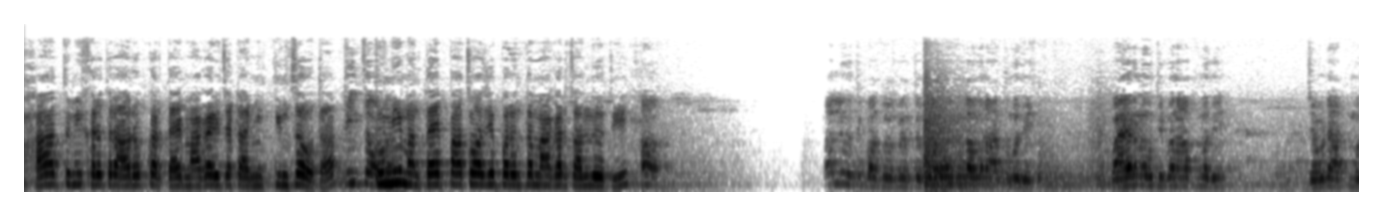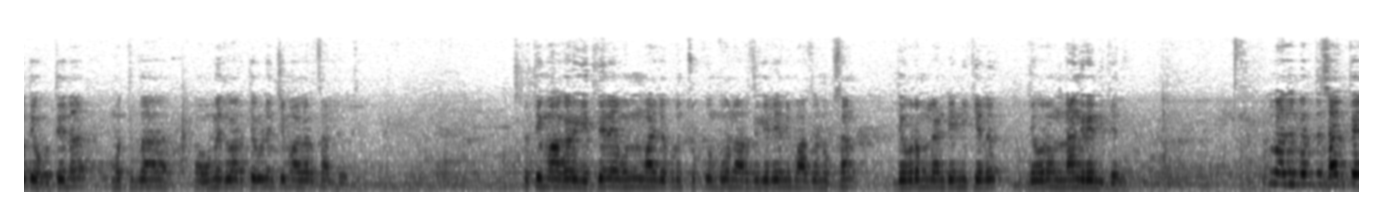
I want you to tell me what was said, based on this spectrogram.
हा तुम्ही खरं तर आरोप करताय. माघारीचा टायमिंग तीनचा होता. तीनचा. तुम्ही म्हणताय पाच वाजेपर्यंत माघार चालली होती. हा. चालली होती पाच वाजपर्यंत. दरवाजा लावून आतमध्ये. बाहेर नव्हती पण आतमध्ये. जेवढे आतमध्ये होते ना मतदार उमेदवार तेवढ्यांची माघार चालली होती. तर ती माघार घेतली नाही म्हणून माझ्याकडून चुकून दोन अर्ज गेले आणि माझं नुकसान देवराम लांडेंनी केलं देवराम नांगरेंनी केलं. माझ्यापर्यंत साहेब ते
